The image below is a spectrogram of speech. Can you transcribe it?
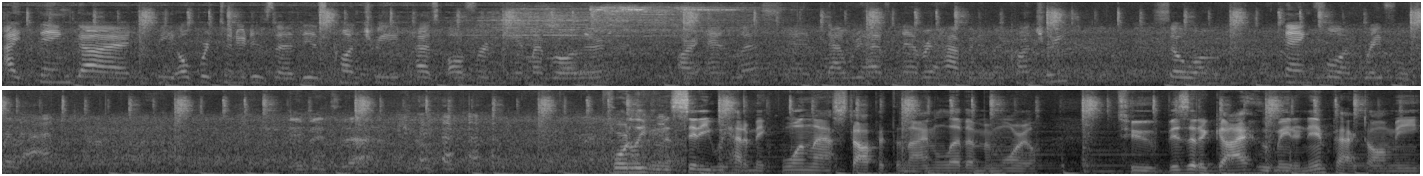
I think that the opportunities that this country has offered me and my brother are endless, and that would have never happened in the country. So I'm thankful and grateful for that. Amen to that. Before leaving the city, we had to make one last stop at the 9-11 memorial to visit a guy who made an impact on me.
